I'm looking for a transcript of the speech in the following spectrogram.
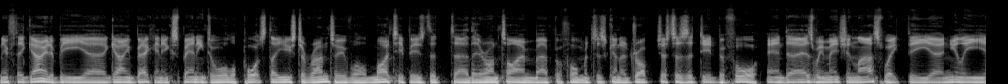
if they're going to be uh, going back and expanding to all the ports they used to run to, well, my tip is that uh, their on-time uh, performance is going to drop just as it did before. And uh, as we mentioned last week, the uh, newly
